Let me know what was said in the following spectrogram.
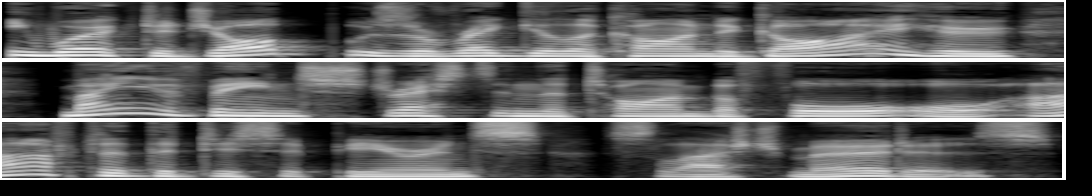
He worked a job, was a regular kind of guy who may have been stressed in the time before or after the disappearance slash murders.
